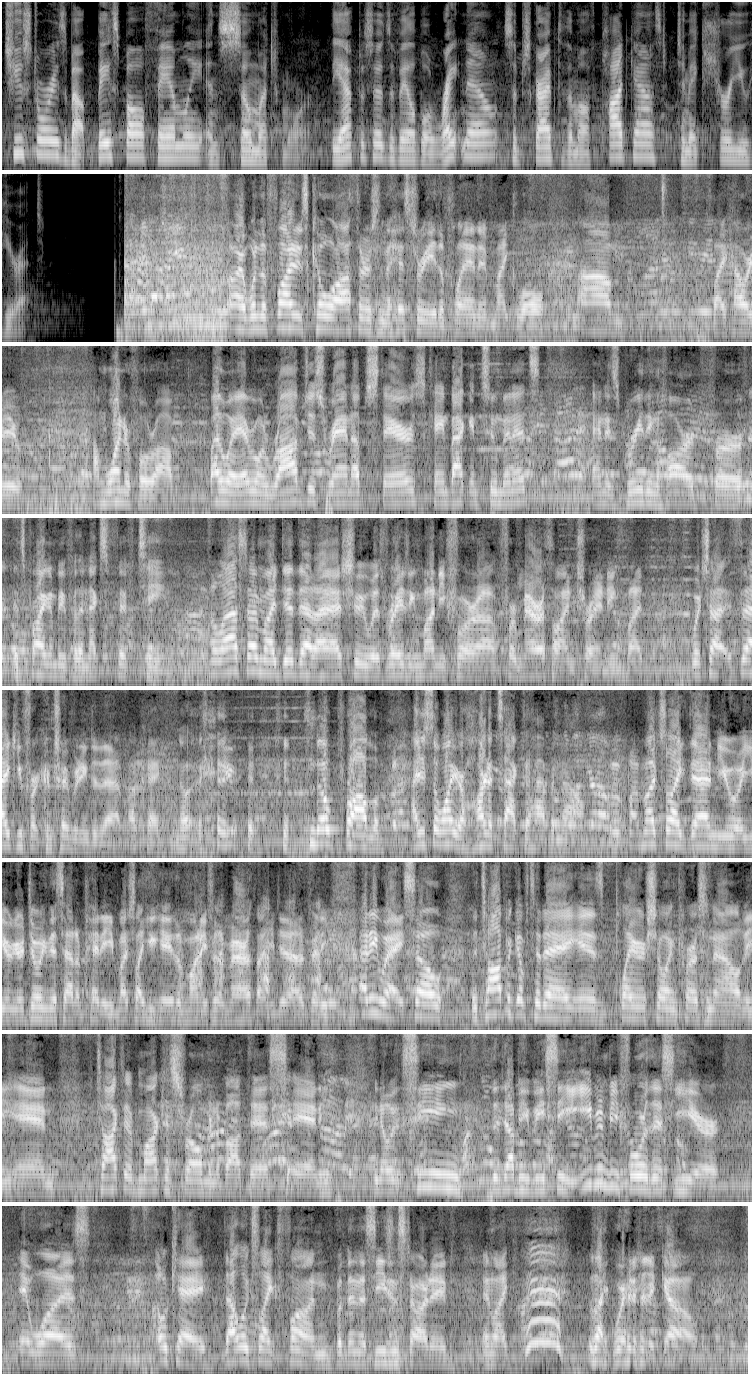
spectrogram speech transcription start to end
Two stories about baseball, family, and so much more. The episode's available right now. Subscribe to the Moth Podcast to make sure you hear it. All right, one of the finest co-authors in the history of the planet, Mike Lowell. Um, Mike, how are you? I'm wonderful, Rob. By the way, everyone, Rob just ran upstairs, came back in two minutes, and is breathing hard for, it's probably going to be for the next 15. The last time I did that, I actually was raising money for uh, for marathon training, but which I thank you for contributing to that. Okay, no, no problem. I just don't want your heart attack to happen now. But much like then, you you're doing this out of pity. Much like you gave the money for the marathon, you did out of pity. Anyway, so the topic of today is players showing personality, and talked to Marcus Stroman about this, and he, you know, seeing the WBC even before this year, it was okay, that looks like fun, but then the season started and like, eh, like where did it go?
